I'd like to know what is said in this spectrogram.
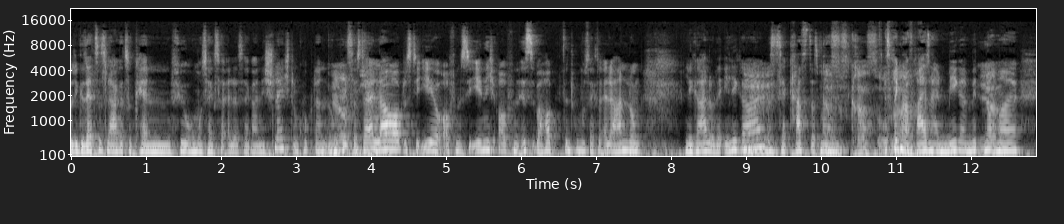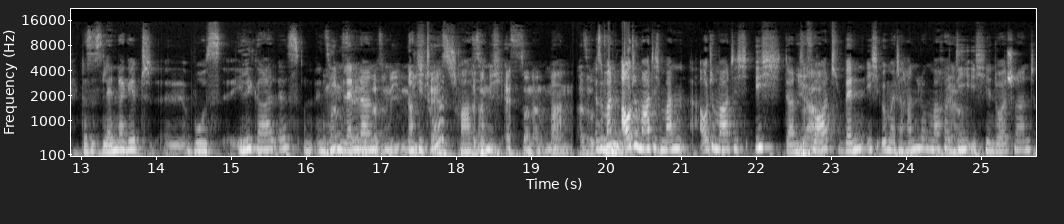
so die Gesetzeslage zu kennen für Homosexuelle ist ja gar nicht schlecht und guckt dann irgendwie, Ja, ist das da auch. erlaubt, ist die Ehe offen, ist die Ehe nicht offen, ist überhaupt sind homosexuelle Handlungen legal oder illegal? Mhm. Das ist ja krass, dass man Das ist krass, oder? das kriegt man auf Reisen halt mega mit Ja. nochmal, dass es Länder gibt, äh, wo es illegal ist und in Wo sieben Ländern also nicht, noch die nicht es, Todesstrafe. Also nicht es, sondern Mann. Also, Also man automatisch, man automatisch ich dann Ja. sofort, wenn ich irgendwelche Handlungen mache, die ich hier in Deutschland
